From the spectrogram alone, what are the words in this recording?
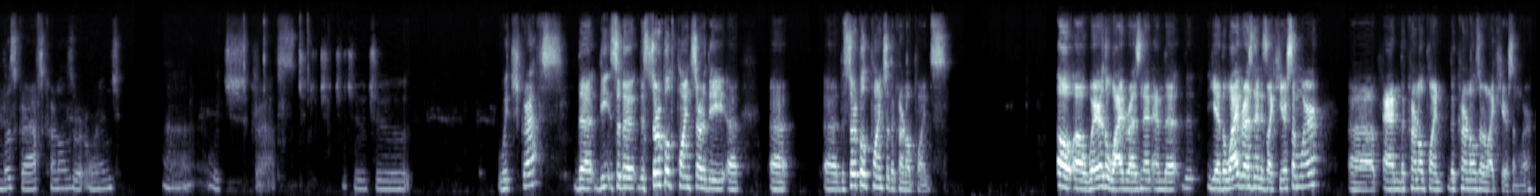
those graphs, kernels were orange. Uh, which graphs? Which graphs? The, the so the the circled points are the uh, uh, uh, the circled points are the kernel points. Oh, uh, where the wide ResNet and the, the yeah the wide ResNet is like here somewhere, uh, and the kernel point the kernels are like here somewhere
